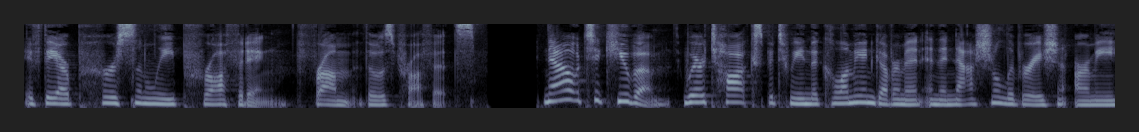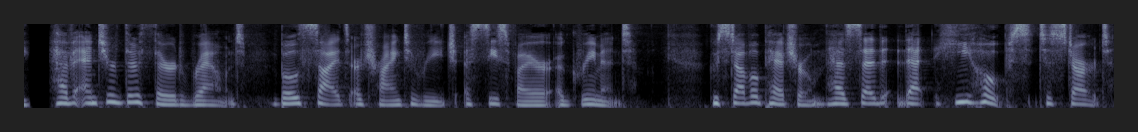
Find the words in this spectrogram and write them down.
if they are personally profiting from those profits? Now to Cuba, where talks between the Colombian government and the National Liberation Army have entered their third round. Both sides are trying to reach a ceasefire agreement. Gustavo Petro has said that he hopes to start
